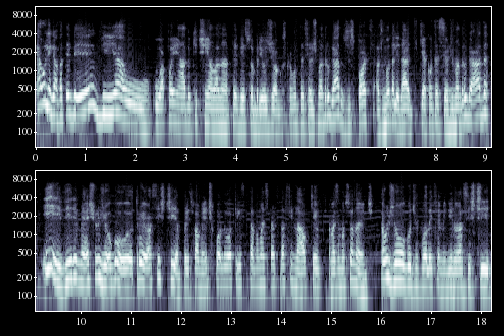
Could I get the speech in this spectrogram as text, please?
Eu ligava a TV, via o, o apanhado que tinha lá na TV sobre os jogos que aconteceram de madrugada, os esportes, as modalidades que aconteceram aconteceu de madrugada e vira e mexe um jogo ou outro eu assistia, principalmente quando aqueles que estavam mais perto da final, que é mais emocionante. Então, jogo de vôlei feminino eu assisti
